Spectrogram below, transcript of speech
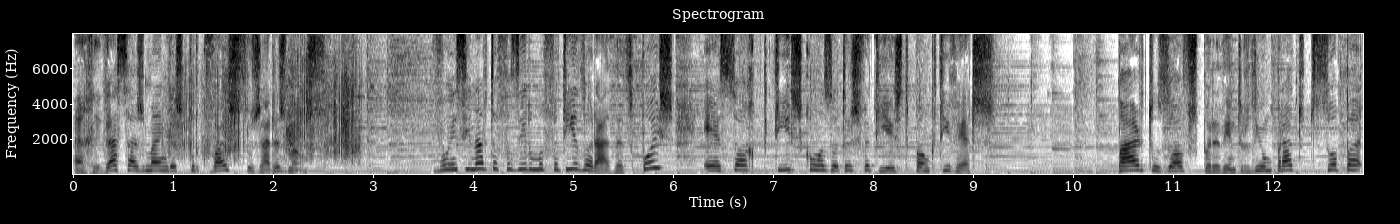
Arregaça as mangas porque vais sujar as mãos. Vou ensinar-te a fazer uma fatia dourada. Depois é só repetires com as outras fatias de pão que tiveres. Parte os ovos para dentro de um prato de sopa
